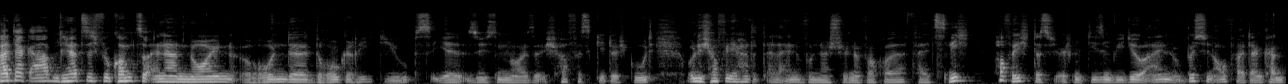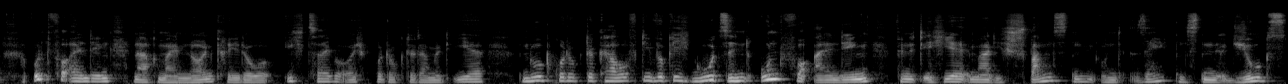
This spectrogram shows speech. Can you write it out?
Freitagabend, herzlich willkommen zu einer neuen Runde Drogerie-Dupes, ihr süßen Mäuse. Ich hoffe, es geht euch gut und ich hoffe, ihr hattet alle eine wunderschöne Woche. Falls nicht, hoffe ich, dass ich euch mit diesem Video ein bisschen aufheitern kann. Und vor allen Dingen nach meinem neuen Credo, ich zeige euch Produkte, damit ihr nur Produkte kauft, die wirklich gut sind. Und vor allen Dingen findet ihr hier immer die spannendsten und seltensten Dupes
